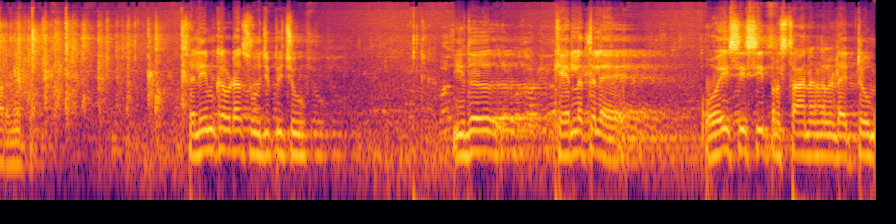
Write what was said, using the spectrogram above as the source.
പറഞ്ഞിട്ടുണ്ട്. സലീം കവിടെ സൂചിപ്പിച്ചു ഇത് കേരളത്തിലെ ഒ ഐ സി സി പ്രസ്ഥാനങ്ങളുടെ ഏറ്റവും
